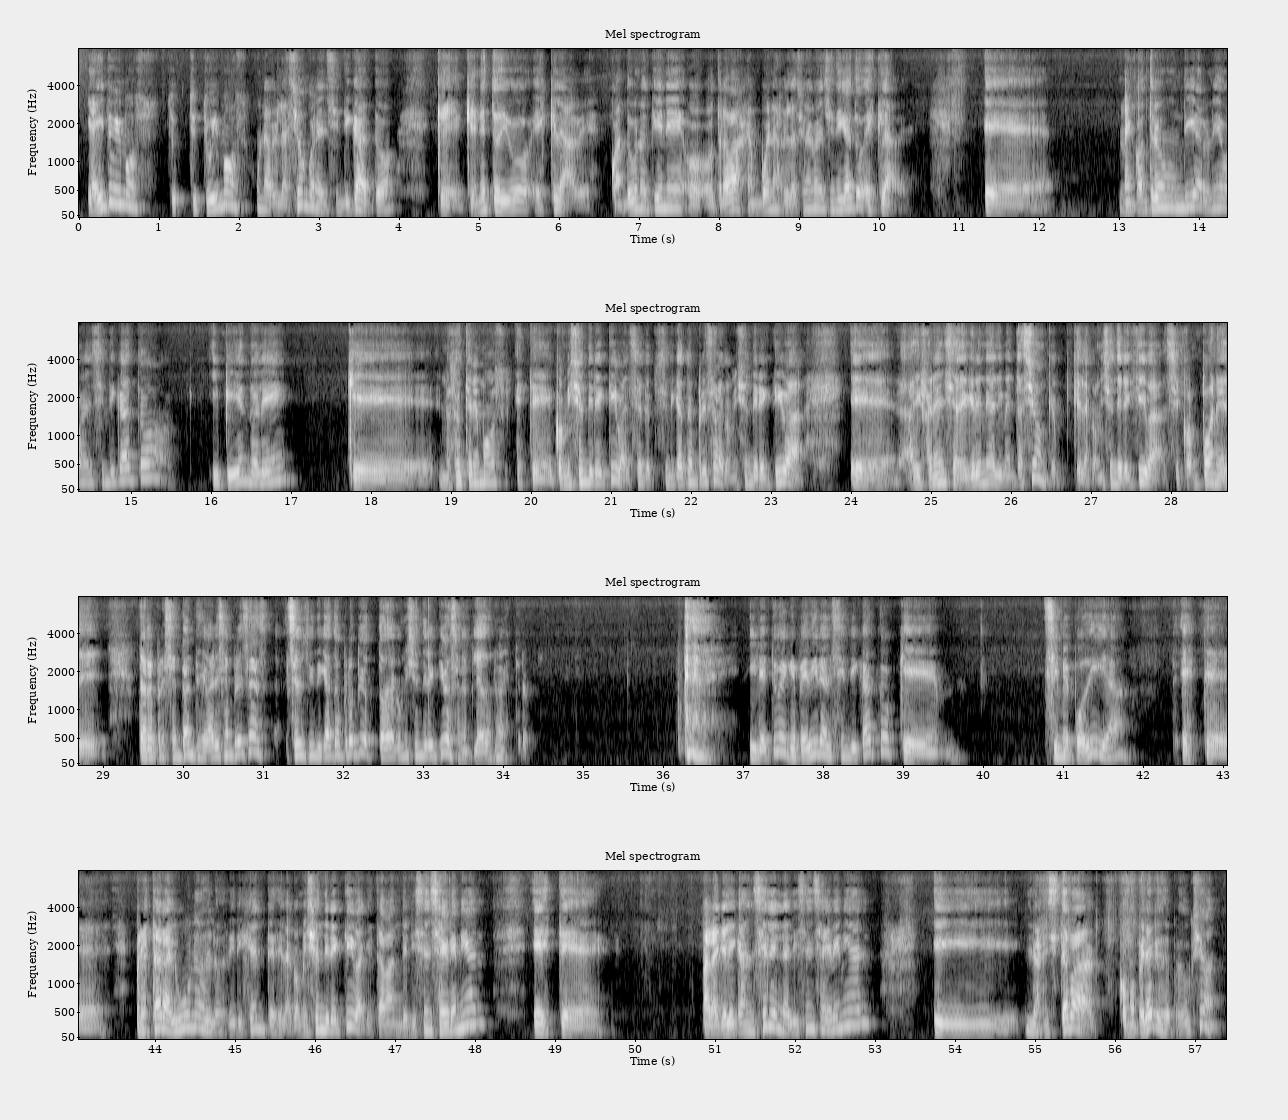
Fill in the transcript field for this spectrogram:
Y ahí tuvimos, tuvimos una relación con el sindicato que, en esto digo es clave. Cuando uno tiene o, trabaja en buenas relaciones con el sindicato es clave. Eh, me encontré un día reunido con el sindicato y pidiéndole que nosotros tenemos este, comisión directiva, al ser sindicato de empresa, la comisión directiva, eh, a diferencia del gremio de alimentación, que, la comisión directiva se compone de, representantes de varias empresas, al ser un sindicato propio, toda la comisión directiva son empleados nuestros. Y le tuve que pedir al sindicato que si me podía este, prestar a algunos de los dirigentes de la comisión directiva que estaban de licencia gremial, este, para que le cancelen la licencia gremial y los necesitaba como operarios de producción.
